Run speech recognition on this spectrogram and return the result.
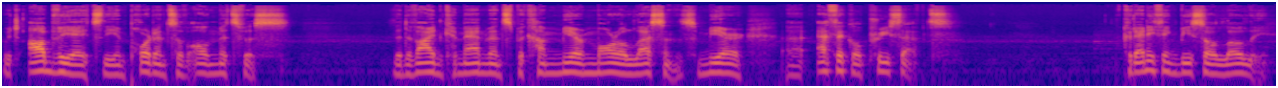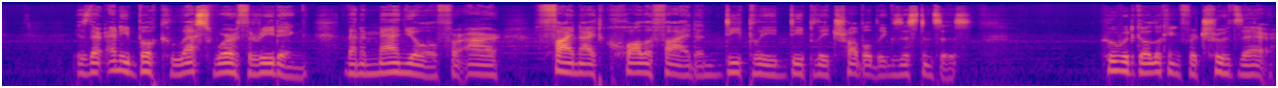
which obviates the importance of all mitzvahs. The divine commandments become mere moral lessons, mere uh, ethical precepts. Could anything be so lowly? Is there any book less worth reading than a manual for our finite, qualified, and deeply, deeply troubled existences? Who would go looking for truth there?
